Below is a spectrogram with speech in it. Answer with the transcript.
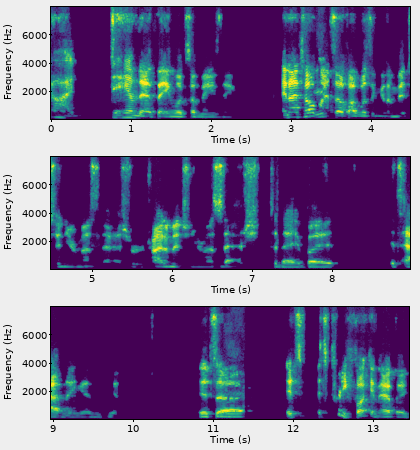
God damn, that thing looks amazing. And I told myself I wasn't going to mention your mustache or try to mention your mustache today, but it's happening, and yeah, it's uh, it's it's pretty fucking epic.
